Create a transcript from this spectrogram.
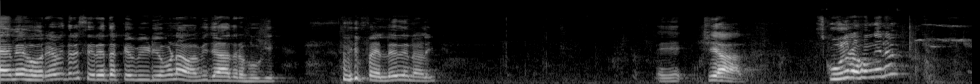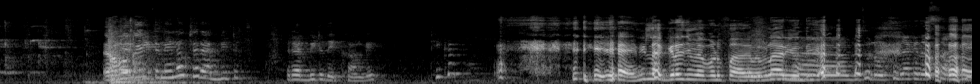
ਐਵੇਂ ਹੋ ਰਿਹਾ ਵੀ ਤੇਰੇ ਸਿਰੇ ਤੱਕ ਵੀਡੀਓ ਬਣਾਵਾਂ ਵੀ ਯਾਦ ਰਹੂਗੀ। ਵੀ ਪਹਿਲੇ ਦੇ ਨਾਲ ਹੀ ਇਹ ਚੱਲ। ਸਕੂਲ ਰਹੋਗੇ ਨਾ? ਰਹੋਗੇ? ਰੈਬਿਟ ਨੇ ਨਾ ਉੱਥੇ ਰੈਬਿਟ ਰੈਬਿਟ ਦੇਖਾਂਗੇ। ਠੀਕ ਹੈ ਇਹ ਹੈ ਨਹੀਂ ਲੱਗ ਰਿਹਾ ਜਿਵੇਂ ਆਪਾਂ ਨੂੰ ਪਾਗਲ ਬਣਾ ਰਹੀ ਹੁੰਦੀ ਆ। ਹਾਂ, ਵੀ ਤੁਹਾਨੂੰ ਉੱਥੇ ਜਾ ਕੇ ਦੱਸਾਂਗੇ।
